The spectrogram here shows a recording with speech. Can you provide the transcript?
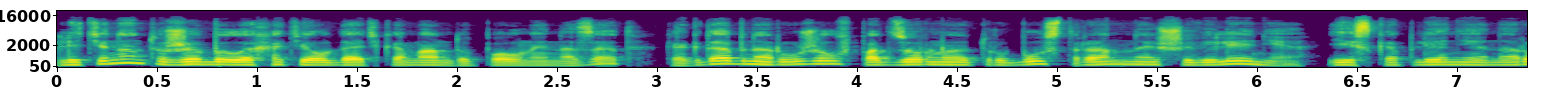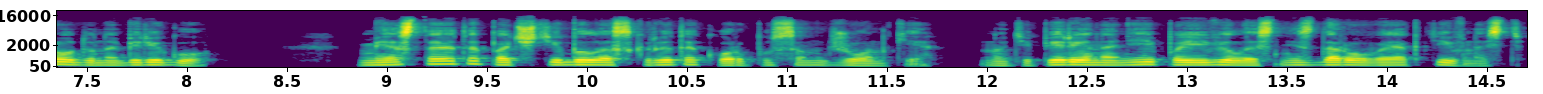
Лейтенант уже было хотел дать команду полный назад, когда обнаружил в подзорную трубу странное шевеление и скопление народу на берегу. Место это почти было скрыто корпусом джонки, но теперь и на ней появилась нездоровая активность.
